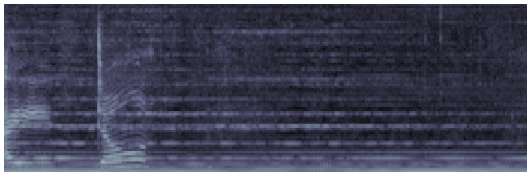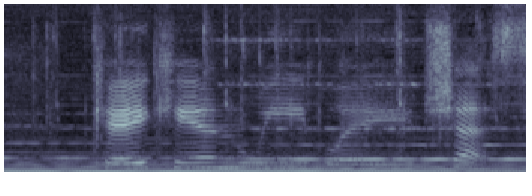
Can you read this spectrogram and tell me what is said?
I don't... Okay, can we play chess?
